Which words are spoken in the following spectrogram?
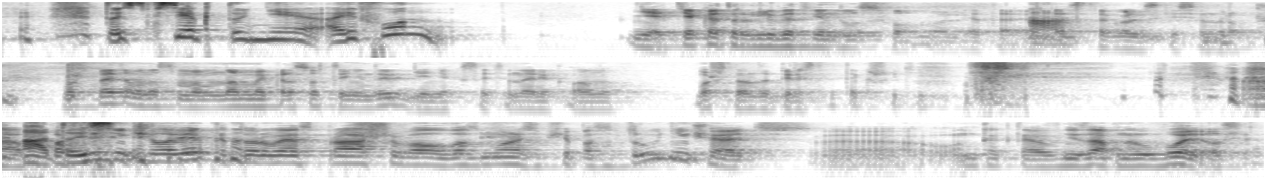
То есть все, кто не iPhone, Нет, те, которые любят Windows Phone, это, А. это стокгольмский синдром. Может, поэтому нас, нам Microsoft и не дают денег, кстати, на рекламу. Может, надо перестать так шутить. А, А, то Последний есть- человек, которого я спрашивал возможность вообще посотрудничать, э, он как-то внезапно уволился.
